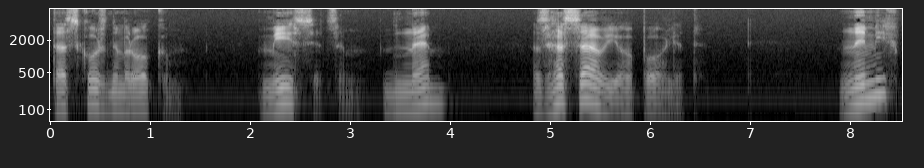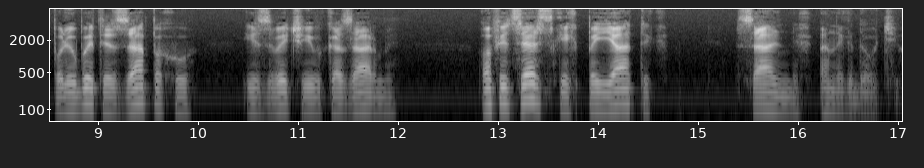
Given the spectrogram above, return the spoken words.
Та з кожним роком, місяцем, днем згасав його погляд. Не міг полюбити запаху і звичаїв казарми, офіцерських пиятик, сальних анекдотів,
